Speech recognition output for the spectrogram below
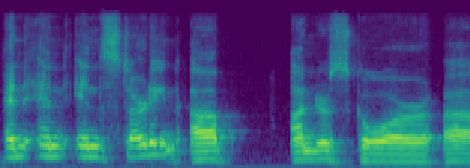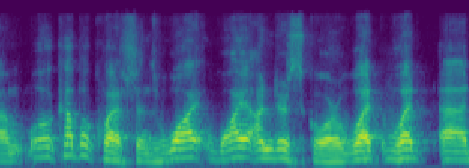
and and in starting up underscore, um, well, a couple questions. Why why underscore? What what? Uh,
